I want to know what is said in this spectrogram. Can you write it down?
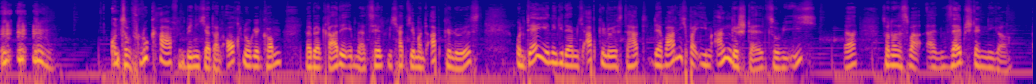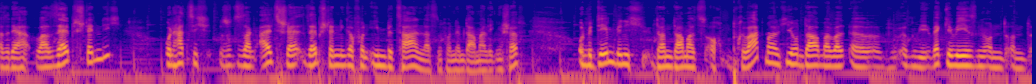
Und zum Flughafen bin ich ja dann auch nur gekommen. Ich habe ja gerade eben erzählt, mich hat jemand abgelöst. Und derjenige, der mich abgelöst hat, der war nicht bei ihm angestellt, so wie ich, ja, sondern es war ein Selbstständiger. Also der war selbstständig und hat sich sozusagen als Selbstständiger von ihm bezahlen lassen, von dem damaligen Chef. Und mit dem bin ich dann damals auch privat mal hier und da mal äh, irgendwie weg gewesen und, und äh,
